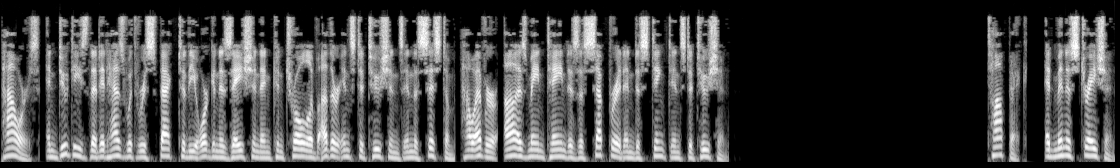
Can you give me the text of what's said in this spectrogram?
powers, and duties that it has with respect to the organization and control of other institutions in the system, however, UH is maintained as a separate and distinct institution. Administration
